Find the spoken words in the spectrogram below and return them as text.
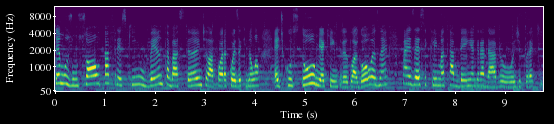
Temos um sol, tá fresquinho, venta bastante lá fora, coisa que não é de costume aqui em Três Lagoas, né? Mas esse clima tá bem agradável hoje por aqui.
